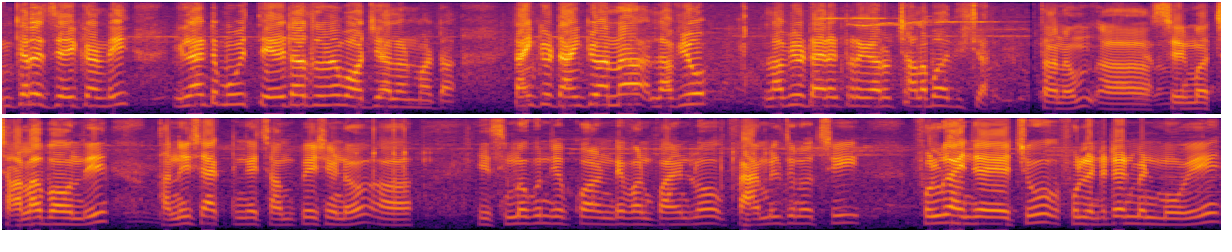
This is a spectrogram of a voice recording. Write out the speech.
ఎంకరేజ్ చేయకండి. ఇలాంటి మూవీ థియేటర్స్లోనే వాచ్ చేయాలన్నమాట. థ్యాంక్ యూ థ్యాంక్ యూ అన్న love you love you director గారు చాలా బాగా తీశారు. తనం సినిమా చాలా బాగుంది. తనీష్ యాక్టింగ్ చంపేసిండు. ఈ సినిమా గురించి చెప్పుకోవాలంటే వన్ పాయింట్లో ఫ్యామిలీతో వచ్చి ఫుల్గా ఎంజాయ్ చేయొచ్చు. Full entertainment movie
